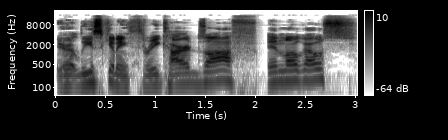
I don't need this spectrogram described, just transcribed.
You're at least getting three cards off in Logos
